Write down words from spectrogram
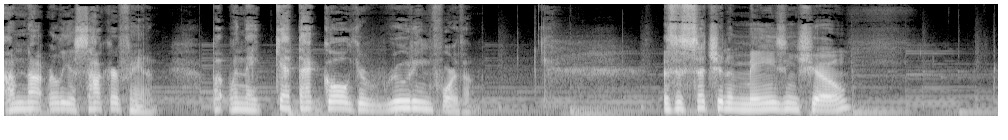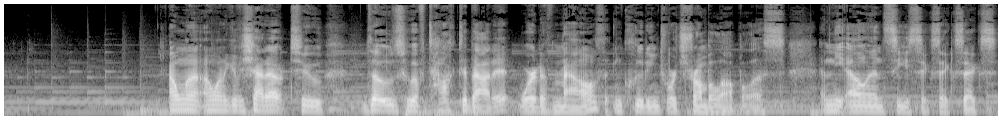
I'm not really a soccer fan, but when they get that goal, you're rooting for them. This is such an amazing show. I want I want to give a shout out to those who have talked about it, word of mouth, including George Stroumboulopoulos and the LNC 666.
